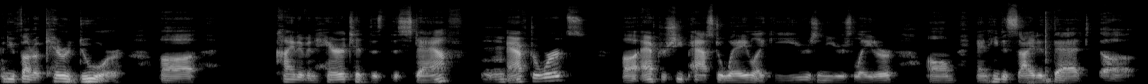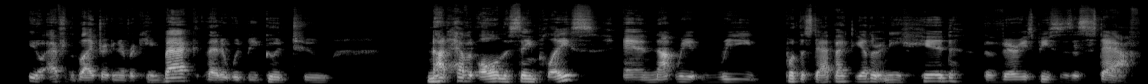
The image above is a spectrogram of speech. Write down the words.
and you found out Caradur uh kind of inherited the, the staff Mhm. afterwards uh, after she passed away like years and years later um, and he decided that uh, you know after the black dragon never came back that it would be good to not have it all in the same place and not re re put the staff back together, and he hid the various pieces of staff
